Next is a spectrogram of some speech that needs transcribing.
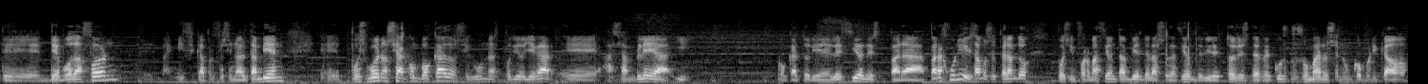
de, de Vodafone magnífica profesional también, eh, pues bueno, se ha convocado, según has podido llegar, eh, asamblea y convocatoria de elecciones para, para junio y estamos esperando pues información también de la Asociación de Directores de Recursos Humanos en un comunicado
